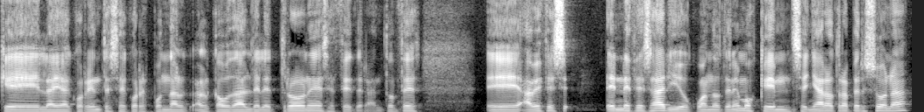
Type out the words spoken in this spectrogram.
que la corriente se corresponda al, al caudal de electrones, etcétera. Entonces, eh, a veces es necesario, cuando tenemos que enseñar a otra persona,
